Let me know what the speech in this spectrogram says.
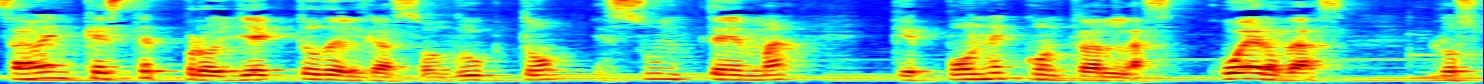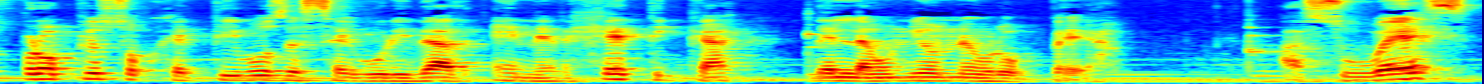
saben que este proyecto del gasoducto es un tema que pone contra las cuerdas los propios objetivos de seguridad energética de la Unión Europea. A su vez,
